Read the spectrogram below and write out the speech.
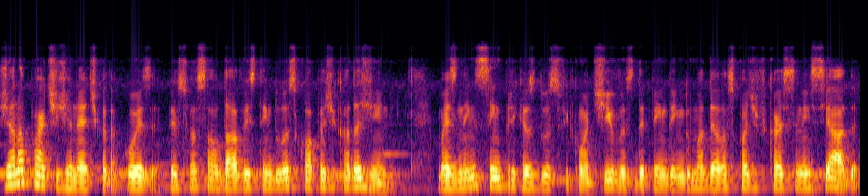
Já na parte genética da coisa, pessoas saudáveis têm duas cópias de cada gene, mas nem sempre que as duas ficam ativas, dependendo uma delas pode ficar silenciada.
